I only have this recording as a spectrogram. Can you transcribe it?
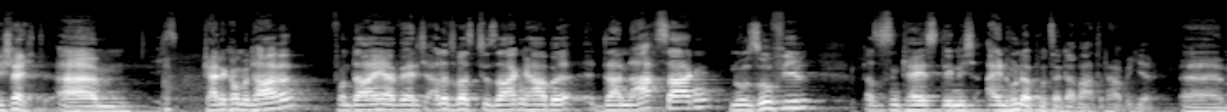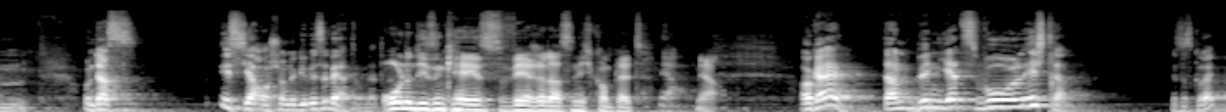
Nicht schlecht. Ähm, ich, keine Kommentare. Von daher werde ich alles, was ich zu sagen habe, danach sagen. Nur so viel. Das ist ein Case, den ich 100% erwartet habe hier. Ähm, und das ist ja auch schon eine gewisse Wertung. Ohne diesen Case wäre das nicht komplett. Ja. ja. Okay, dann bin jetzt wohl ich dran. Ist das korrekt?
